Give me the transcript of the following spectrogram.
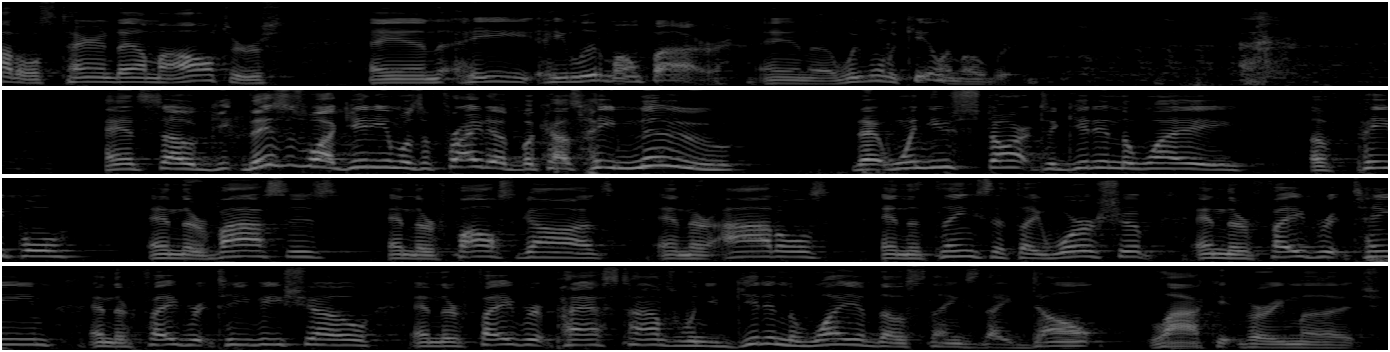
idols, tearing down my altars and he, he lit him on fire, and uh, we want to kill him over it. and so this is what Gideon was afraid of because he knew that when you start to get in the way of people and their vices and their false gods and their idols and the things that they worship and their favorite team and their favorite TV show and their favorite pastimes, when you get in the way of those things, they don't like it very much.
